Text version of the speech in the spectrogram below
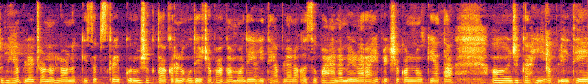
तुम्ही आपल्या चॅनलला नक्की सबस्क्राईब करू शकता. कारण उद्याच्या भागामध्ये इथे आपल्याला असं पाहायला मिळणार आहे प्रेक्षकांनो की आता जी काही आपली इथे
